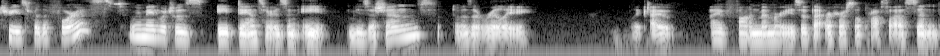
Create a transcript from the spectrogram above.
Trees for the Forest, we made, which was eight dancers and eight musicians. It was a really, like, I, I have fond memories of that rehearsal process. And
